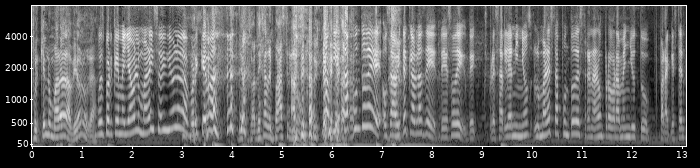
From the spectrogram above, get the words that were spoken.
¿Por qué Lumara la bióloga? Pues porque me llamo Lumara y soy bióloga, ¿por qué más? Ya, o sea, déjala en paz, Trino. No, y está a punto de, o sea, ahorita que hablas de, de eso de, de expresarle a niños, Lumara está a punto de estrenar un programa en YouTube para que estén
